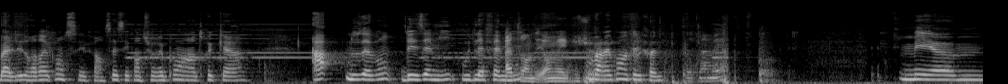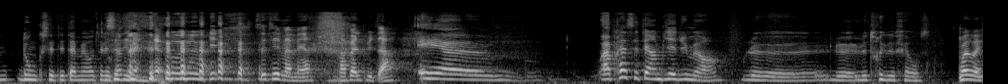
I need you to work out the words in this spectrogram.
Bah, les droits de réponse, c'est enfin, ça, c'est quand tu réponds à un truc à. Ah, nous avons des amis ou de la famille. Attendez, on, met, je- On va répondre au téléphone. C'est ma mère. Mais euh, donc, c'était ta mère au téléphone. C'était ma mère. Oui, oui, oui. C'était ma mère. Je me rappelle plus tard. Et euh, après, c'était un billet d'humeur, hein, le, le, le truc de Férouz. Ouais, ouais.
